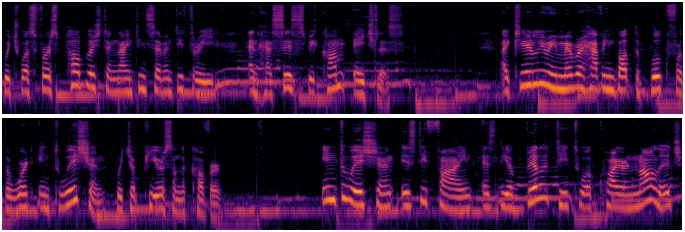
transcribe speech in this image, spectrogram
which was first published in 1973 and has since become ageless. I clearly remember having bought the book for the word intuition, which appears on the cover. Intuition is defined as the ability to acquire knowledge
